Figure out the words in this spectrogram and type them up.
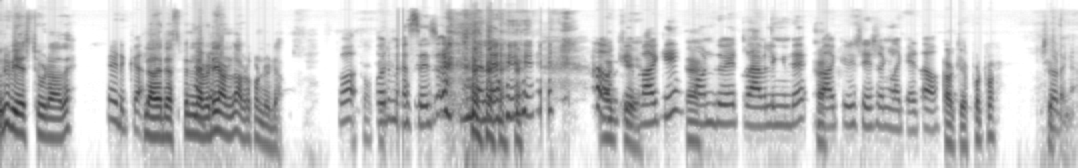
ഒരു വേസ്റ്റ് വിടാതെ എടുക്കുക. ഡസ്റ്റ്ബിനിൽ എവിടെയാണല്ലോ അവിടെ കൊണ്ടിടുക ഒരു മെസ്സേജ് ബാക്കി ഓൺ ദി വേ ട്രാവലിംഗിന്റെ ബാക്കി വിശേഷങ്ങളൊക്കെ കേട്ടോ. തുടങ്ങാം.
